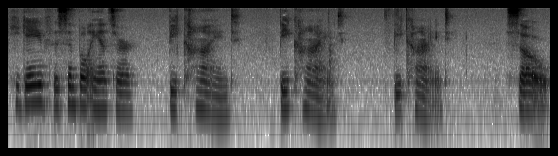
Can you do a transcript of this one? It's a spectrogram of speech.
he gave the simple answer be kind, be kind, be kind. So,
